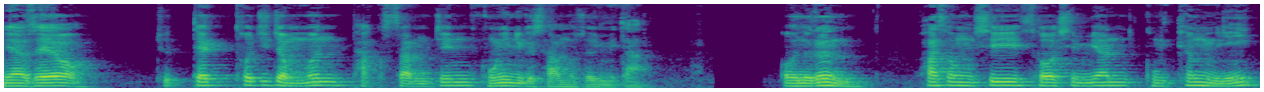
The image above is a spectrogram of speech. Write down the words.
안녕하세요. 주택 토지 전문 박삼진 공인유기사무소입니다. 오늘은 화성시 서신면 궁평리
